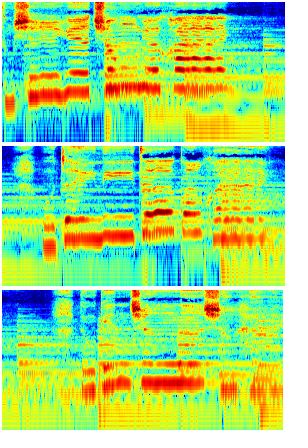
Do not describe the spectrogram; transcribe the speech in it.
总是越宠越坏我对你的关怀都变成了伤害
